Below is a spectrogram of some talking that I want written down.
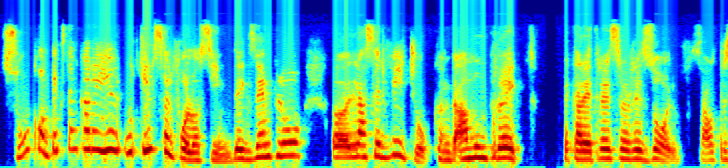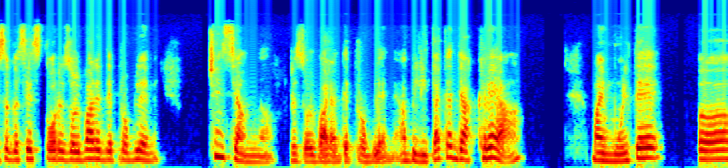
Sunt contexte în care e util să-l folosim. De exemplu, la serviciu, când am un proiect pe care trebuie să-l rezolv sau trebuie să găsesc o rezolvare de probleme. Ce înseamnă rezolvarea de probleme? Abilitatea de a crea mai multe uh,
